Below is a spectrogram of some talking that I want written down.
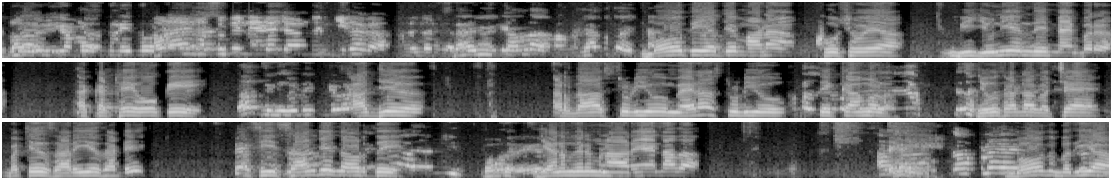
ਹੁਣ ਇਹ ਦੱਸੋ ਵੀ ਨੇੜੇ ਜਾਣ ਦਿਨ ਕਿਹਦਾਗਾ ਲੈ ਵੀ ਕਮਲਾ ਬਹੁਤ ਹੀ ਅੱਜ ਮਨ ਖੁਸ਼ ਹੋਇਆ ਵੀ ਯੂਨੀਅਨ ਦੇ ਮੈਂਬਰ ਇਕੱਠੇ ਹੋ ਕੇ ਅੱਜ ਅਰਦਾਸ ਸਟੂਡੀਓ ਮਹਿਰਾ ਸਟੂਡੀਓ ਤੇ ਕਮਲ ਜੋ ਸਾਡਾ ਬੱਚਾ ਹੈ ਬੱਚੇ ਸਾਰੇ ਹੀ ਹੈ ਸਾਡੇ। ਅਸੀਂ ਸਾਂਝੇ ਤੌਰ ਤੇ ਜਨਮ ਦਿਨ ਮਨਾ ਰਹੇ ਹਾਂ ਇਹਨਾਂ ਦਾ। ਆਪਣੇ ਬਹੁਤ ਵਧੀਆ।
